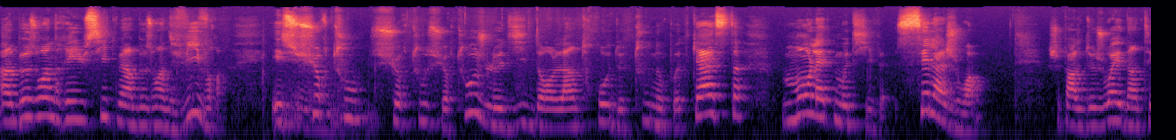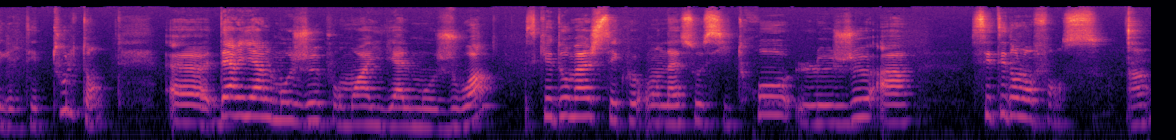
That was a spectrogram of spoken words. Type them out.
un besoin de réussite mais un besoin de vivre. Et surtout, surtout, surtout, je le dis dans l'intro de tous nos podcasts, mon leitmotiv, c'est la joie. Je parle de joie et d'intégrité tout le temps. Derrière le mot jeu, pour moi, il y a le mot joie. Ce qui est dommage, c'est qu'on associe trop le jeu à c'était dans l'enfance. Hein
